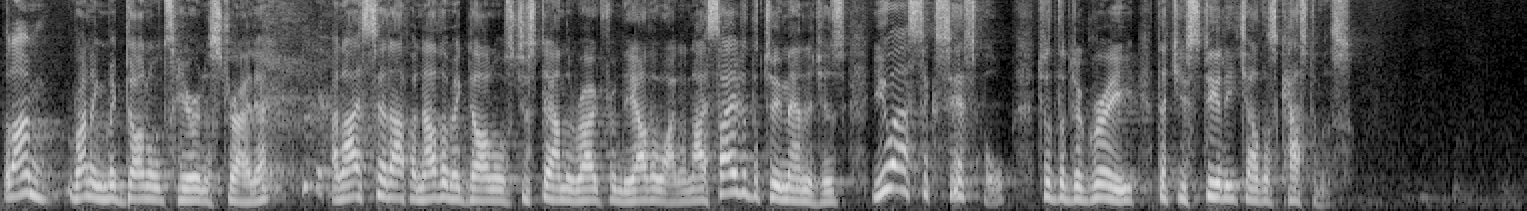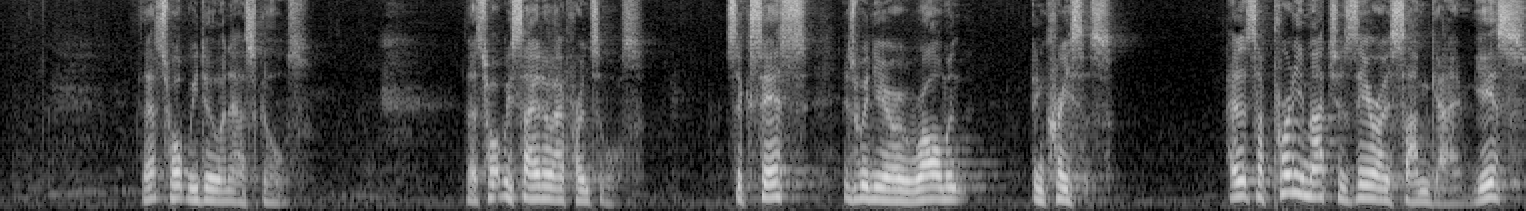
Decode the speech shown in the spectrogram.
that I'm running McDonald's here in Australia and I set up another McDonald's just down the road from the other one and I say to the two managers, you are successful to the degree that you steal each other's customers. That's what we do in our schools. That's what we say to our principals. Success is when your enrolment increases. And it's a pretty much a zero sum game. Yes,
